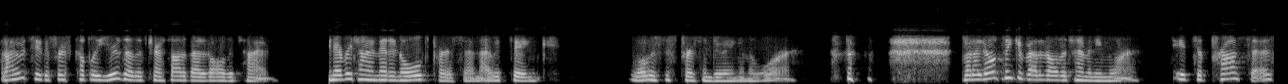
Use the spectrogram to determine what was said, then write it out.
And I would say the first couple of years I lived here, I thought about it all the time. And every time I met an old person, I would think, what was this person doing in the war? but I don't think about it all the time anymore. It's a process.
